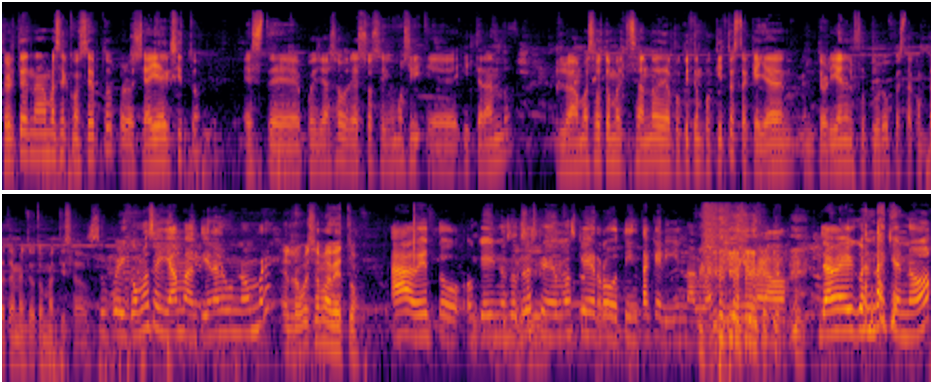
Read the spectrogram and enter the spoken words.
Ahorita es nada más el concepto, pero si hay éxito, este, pues ya sobre eso seguimos eh, iterando lo vamos automatizando de poquito en poquito hasta que ya en, teoría en el futuro pues está completamente automatizado. Súper, ¿y cómo se llama? ¿Tiene algún nombre? El robot se llama Beto. Ah, Beto, ok, nosotros Así es. creemos que Robotín Taquerín o algo así, pero ya me di cuenta que no.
